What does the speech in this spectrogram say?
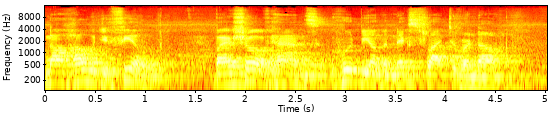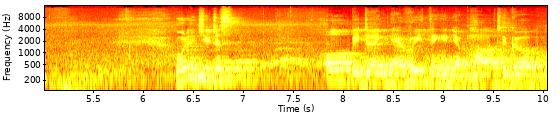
Now, how would you feel? By a show of hands, who would be on the next flight to Vrindavan? Wouldn't you just all be doing everything in your power to go?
